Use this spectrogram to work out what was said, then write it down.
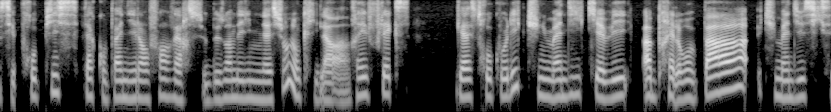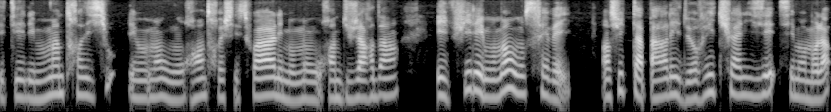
c'est propice d'accompagner l'enfant vers ce besoin d'élimination. Donc, il a un réflexe gastrocolique, tu m'as dit qu'il y avait après le repas, tu m'as dit aussi que c'était les moments de transition, les moments où on rentre chez soi, les moments où on rentre du jardin, et puis les moments où on se réveille. Ensuite, tu as parlé de ritualiser ces moments-là,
